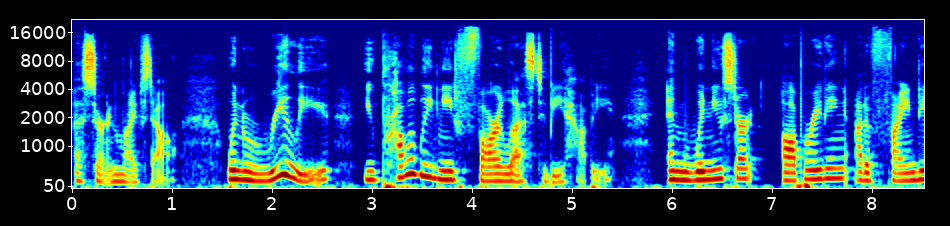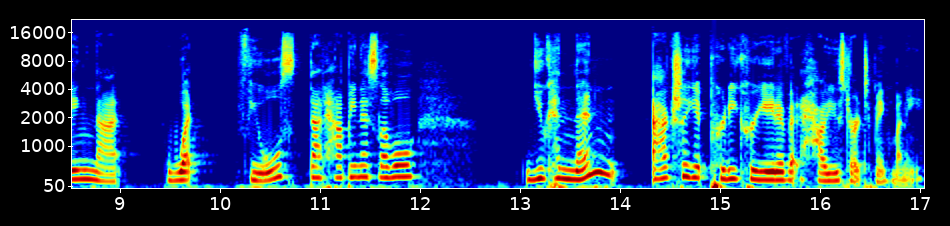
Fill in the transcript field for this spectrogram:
a certain lifestyle. When really, you probably need far less to be happy. And when you start operating out of finding that what fuels that happiness level, you can then actually get pretty creative at how you start to make money.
